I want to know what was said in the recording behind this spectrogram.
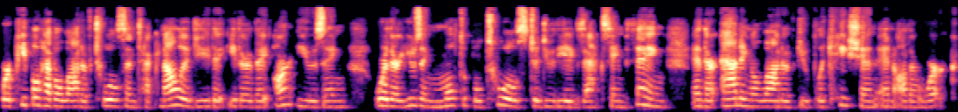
where people have a lot of tools and technology that either they aren't using or they're using multiple tools to do the exact same thing and they're adding a lot of duplication and other work.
